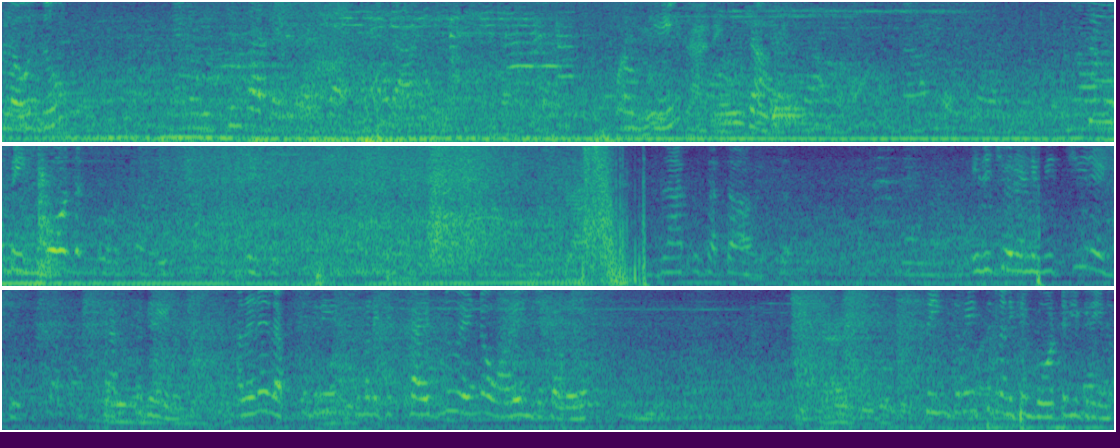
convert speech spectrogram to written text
blouse. Okay sari so big border sari black కథాన్స్ ఇది చూడండి మిర్చి రెడ్ లక్స్ గ్రీన్. అలానే లక్స్ గ్రీన్ మనకి sky blue and orange colour. Pink with మనకి bottle green.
